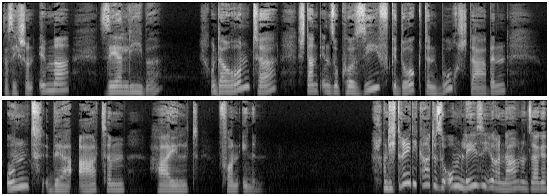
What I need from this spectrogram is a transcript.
das ich schon immer sehr liebe. Und darunter stand in so kursiv gedruckten Buchstaben und der Atem heilt von innen. Und ich drehe die Karte so um, lese ihren Namen und sage,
